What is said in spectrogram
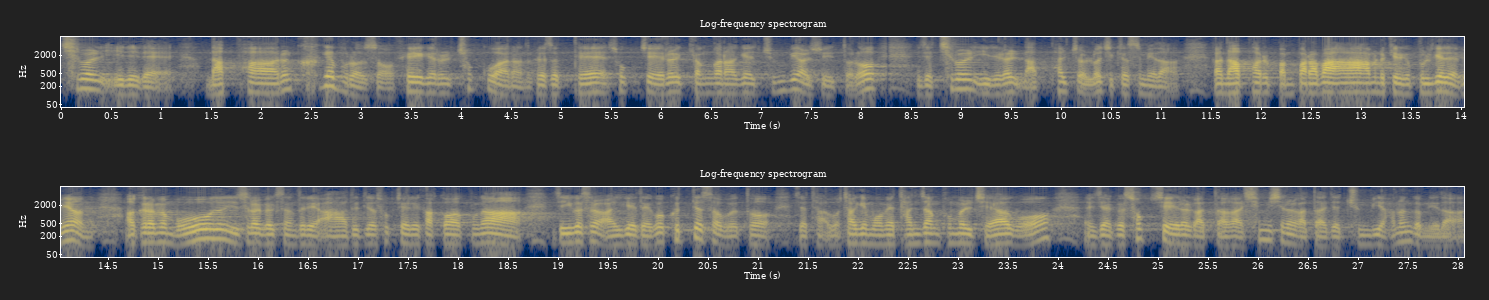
7월 1일에 나팔을 크게 불어서 회개를 촉구하는 그래서 대속죄를 경건하게 준비할 수 있도록 이제 7월 1일을 나팔절로 지켰습니다. 그러니까 나팔을 빰빠라밤 이렇게, 이렇게 불게 되면 아 그러면 모든 이스라엘 백성들이 아 드디어 속죄일이 가까웠구나 이제 이것을 알게 되고 그때서부터 이제 뭐 자기 몸에 단장품을 제하고 이제 그 속죄일을 갖다가 심신을 갖다 이제 준비하는 겁니다.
